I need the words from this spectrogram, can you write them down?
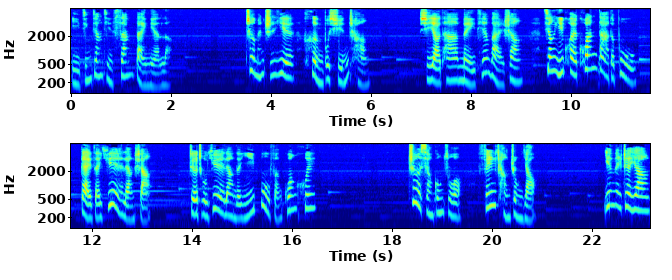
已经将近三百年了。这门职业很不寻常，需要他每天晚上将一块宽大的布。盖在月亮上，遮住月亮的一部分光辉。这项工作非常重要，因为这样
